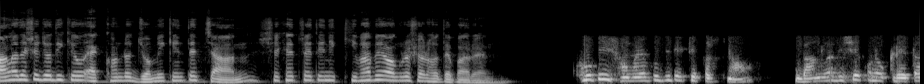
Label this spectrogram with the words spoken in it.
বাংলাদেশে যদি কেউ একখণ্ড জমি কিনতে চান, সেক্ষেত্রে তিনি কীভাবে অগ্রসর হতে পারেন? খুবই সময়োপযোগী একটি প্রশ্ন। বাংলাদেশে কোনো ক্রেতা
